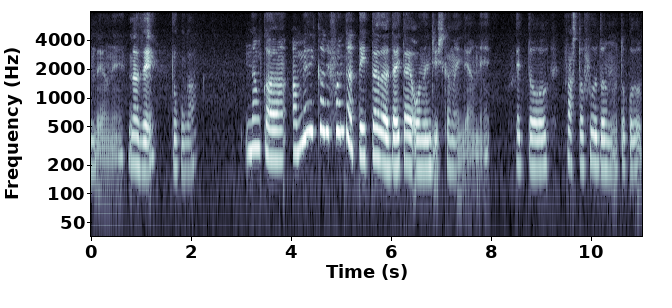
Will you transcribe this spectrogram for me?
んだよね。なぜ？どこが？なんかアメリカでファンタって言ったら大体オレンジしかないんだよね。えっとファストフードのところ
